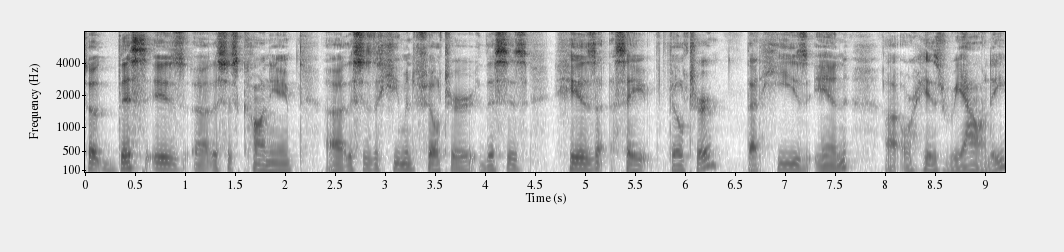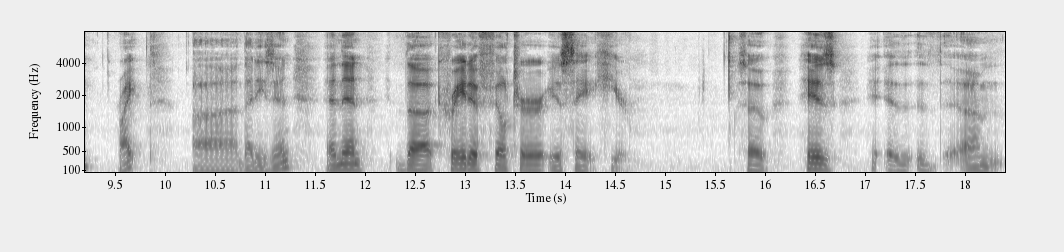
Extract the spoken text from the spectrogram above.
So this is uh, this is Kanye. Uh, this is the human filter. This is his say filter that he's in, uh, or his reality, right? Uh, that he's in, and then the creative filter is say here. So his um,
